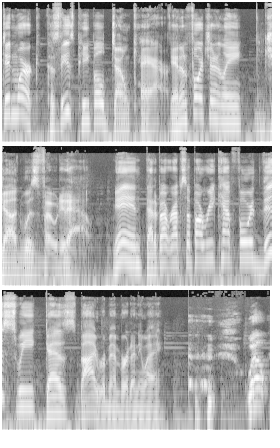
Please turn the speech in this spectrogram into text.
Didn't work, because these people don't care. And unfortunately, Judd was voted out. And that about wraps up our recap for this week, as I remember it anyway. Well,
